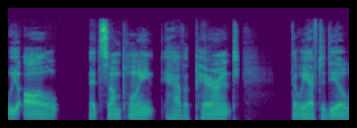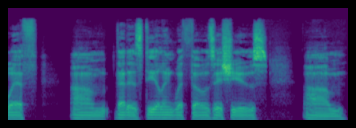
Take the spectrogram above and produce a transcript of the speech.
we all at some point have a parent that we have to deal with um, that is dealing with those issues um,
